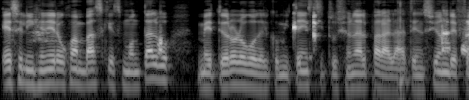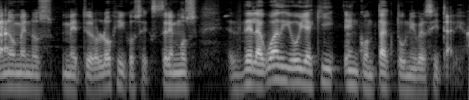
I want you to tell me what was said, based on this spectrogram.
Es el ingeniero Juan Vázquez Montalvo, meteorólogo del Comité Institucional para la Atención de Fenómenos Meteorológicos Extremos de la UADI, hoy aquí en Contacto Universitario.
